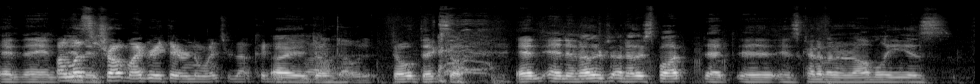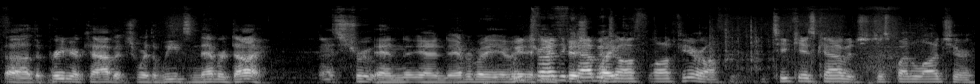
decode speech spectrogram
and and Unless and the trout migrate there in the winter, that could be. I I don't doubt it. don't think so. and and another another spot that uh, kind of an anomaly is uh, the premier cabbage, where the weeds never die, That's true. and and everybody. We if tried you the cabbage pike- off off here, off TK's cabbage, just by the lodge here,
